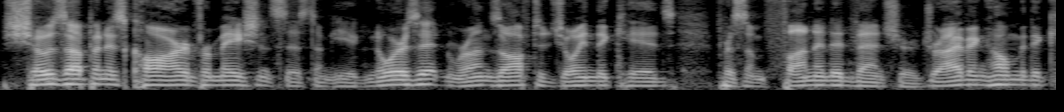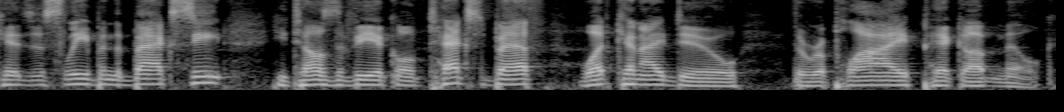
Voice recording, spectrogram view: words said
shows up in his car information system. He ignores it and runs off to join the kids for some fun and adventure. Driving home with the kids asleep in the back seat, he tells the vehicle, "Text Beth, what can I do?" The reply, "Pick up milk."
